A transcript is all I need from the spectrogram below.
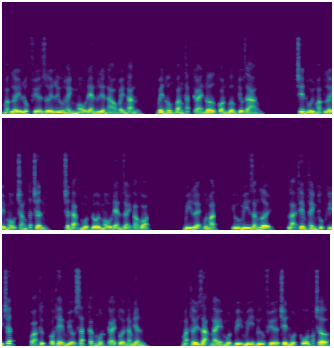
mặc lấy lúc phía dưới lưu hành màu đen liền áo váy ngắn, bên hông băng thắt cái nơ con bướm tiểu dáng. Trên đùi mặc lấy màu trắng tất chân chân đạp một đôi màu đen dày cao gót. Mỹ lệ khuôn mặt yêu mỹ dáng người, lại thêm thành thục khí chất, quả thực có thể miễu sắt các một cái tuổi nam nhân mắt thấy dạng này một vị mỹ nữ phía trên một cỗ bóc chờ,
